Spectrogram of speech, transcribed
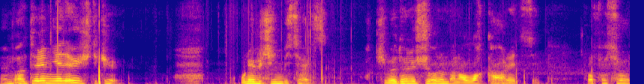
Envanterim niye değişti ki? Bu ne biçim bir ses? Kime dönüşüyorum ben Allah kahretsin. Profesör.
